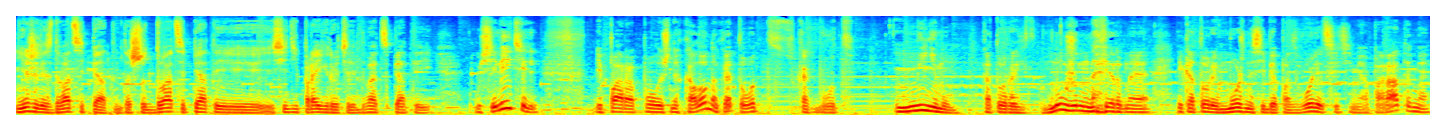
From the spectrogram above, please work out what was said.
нежели с 25-м. Потому что 25-й CD-проигрыватель, 25-й усилитель и пара полочных колонок – это вот как бы вот минимум который нужен, наверное, и который можно себе позволить с этими аппаратами.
